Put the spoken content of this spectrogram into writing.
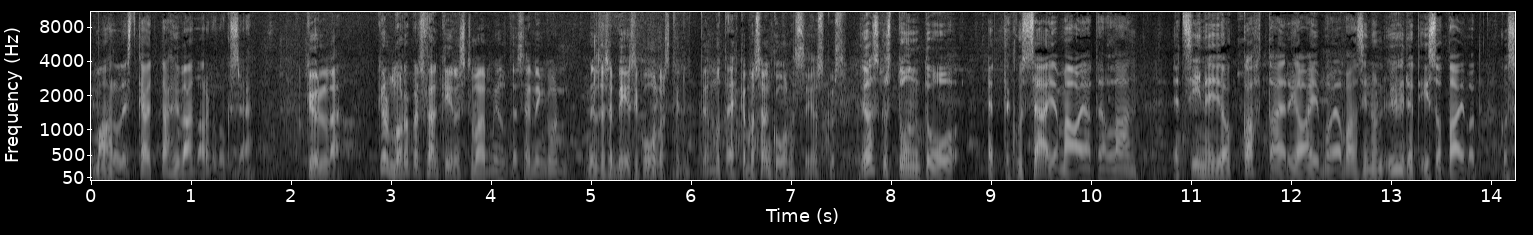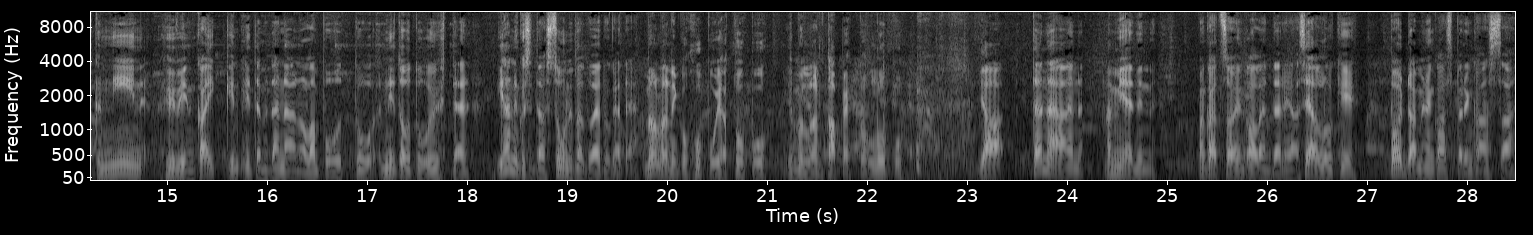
mahdollista käyttää hyvään tarkoitukseen. Kyllä. Kyllä mua rupesi vähän kiinnostamaan, miltä se, niin kuin, miltä se biisi kuulosti nyt, mutta ehkä mä saan kuulla se joskus. Joskus tuntuu, että kun sä ja mä ajatellaan, että siinä ei ole kahta eri aivoja, vaan siinä on yhdet isot aivot, koska niin hyvin kaikki, mitä me tänään ollaan puhuttu, nitoutuu yhteen. Ihan niin kuin sitä olisi suunniteltu etukäteen. Me ollaan niin kuin hupu ja tupu ja me ollaan tapettu lupu. Ja tänään mä mietin, mä katsoin kalenteria, siellä luki poddaaminen Kasperin kanssa,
